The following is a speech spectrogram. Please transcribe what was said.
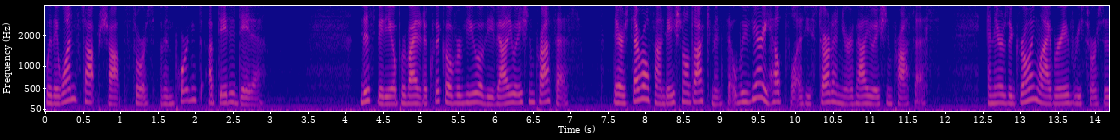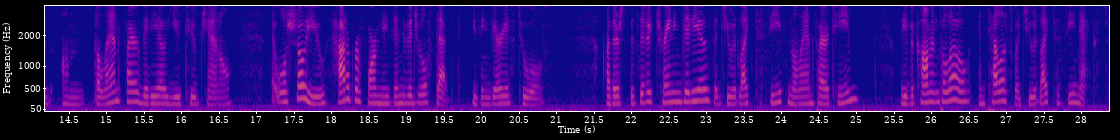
with a one stop shop source of important updated data. This video provided a quick overview of the evaluation process. There are several foundational documents that will be very helpful as you start on your evaluation process. And there is a growing library of resources on the Landfire Video YouTube channel that will show you how to perform these individual steps using various tools. Are there specific training videos that you would like to see from the Landfire team? Leave a comment below and tell us what you would like to see next.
